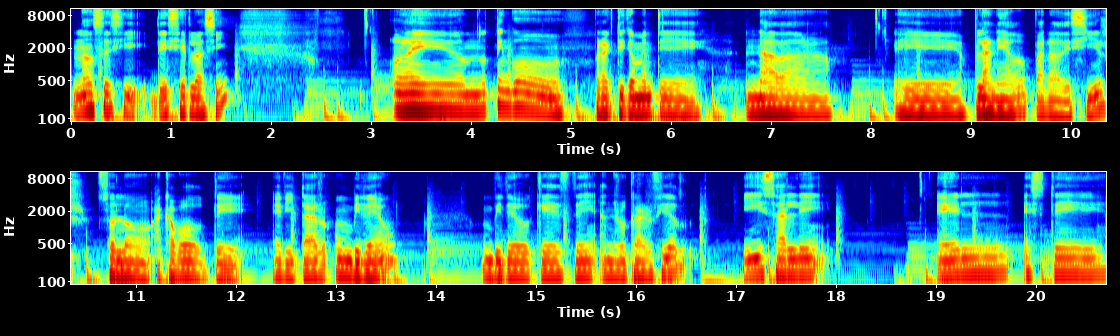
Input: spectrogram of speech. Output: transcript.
no sé si decirlo así. Eh, no tengo prácticamente nada eh, planeado para decir, solo acabo de editar un video, un video que es de Andrew Garfield y sale el este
